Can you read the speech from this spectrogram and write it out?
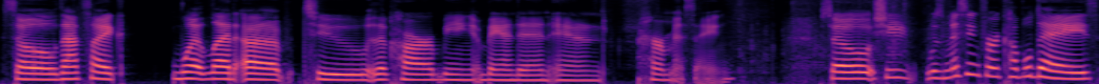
So that's like what led up to the car being abandoned and her missing. So she was missing for a couple days,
